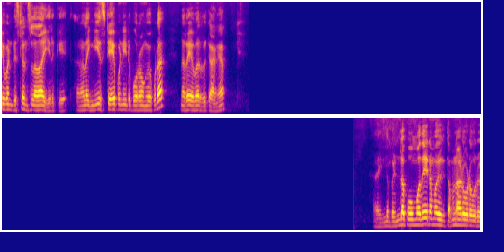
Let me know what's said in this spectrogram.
ஈவன் டிஸ்டன்ஸில் தான் இருக்குது அதனால் இங்கேயும் ஸ்டே பண்ணிட்டு போகிறவங்க கூட நிறைய பேர் இருக்காங்க. இந்த பெண்டில் போகும்போதே நமக்கு தமிழ்நாடோட ஒரு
